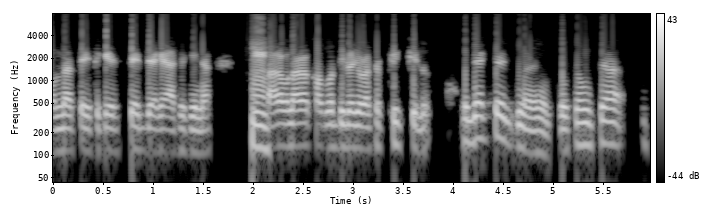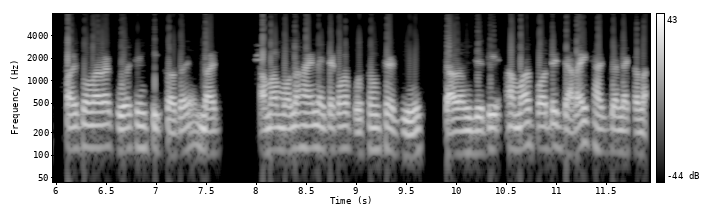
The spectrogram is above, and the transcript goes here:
বন্যাতে থেকে সেফ জায়গায় আছে কিনা? তারা ওনারা খবর দিল যে ওরা সব ঠিক ছিল। এটা একটা প্রশংসা হয়তো ওনারা করেছেন ঠিক কথায় বাট আমার মনে হয় না এটা কোনো প্রশংসার জিনিস। কারণ যদি আমার পদে যারাই থাকবে না কারণ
